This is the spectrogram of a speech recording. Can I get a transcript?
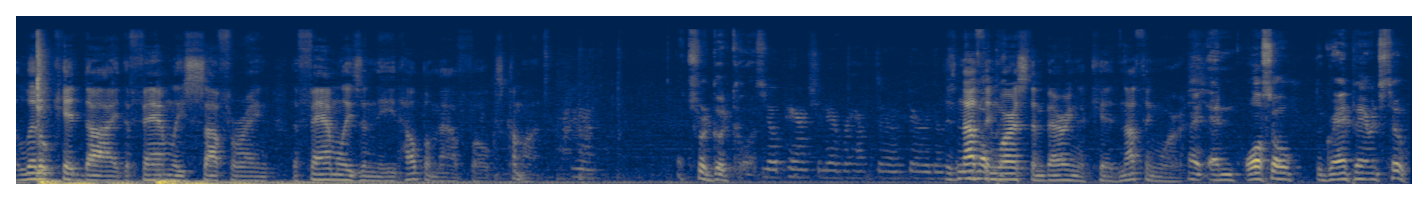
A little kid died. The family's suffering. The family's in need. Help them out, folks. Come on. Yeah. It's for a good cause. No parent should ever have to bury their There's children. nothing No. worse than burying a kid. Nothing worse. Right, and also the grandparents too.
